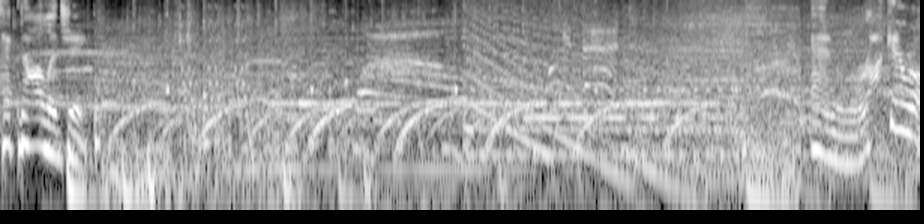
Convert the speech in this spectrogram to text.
Technology. Rock and roll.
